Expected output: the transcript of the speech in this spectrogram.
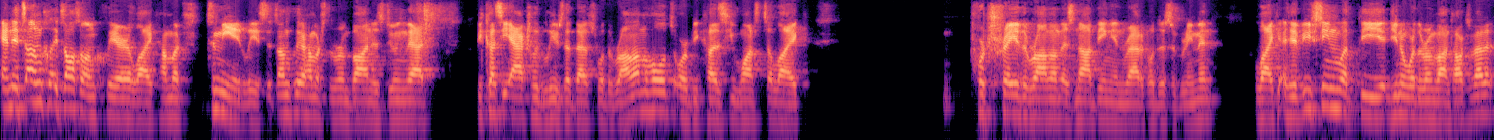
and it's unclear. It's also unclear, like how much to me at least, it's unclear how much the Ramban is doing that because he actually believes that that's what the Rambam holds, or because he wants to like portray the Rambam as not being in radical disagreement. Like, have you seen what the? Do you know where the Ramban talks about it?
